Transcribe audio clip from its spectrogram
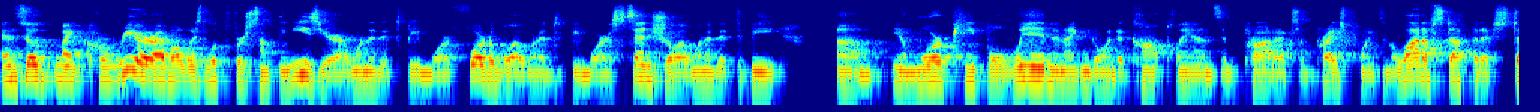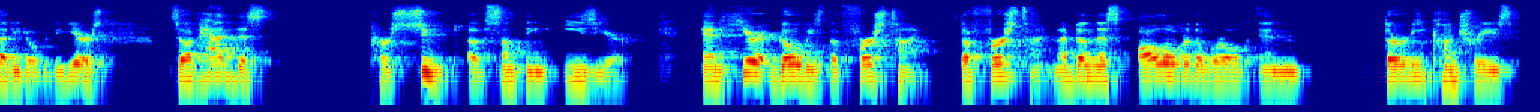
And so my career, I've always looked for something easier. I wanted it to be more affordable. I wanted it to be more essential. I wanted it to be um, you know more people win and i can go into comp plans and products and price points and a lot of stuff that i've studied over the years. So i've had this pursuit of something easier. And here at Govvi's the first time the first time and i've done this all over the world in 30 countries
